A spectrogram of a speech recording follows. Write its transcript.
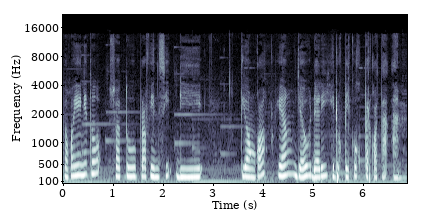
Pokoknya ini tuh suatu provinsi di Tiongkok yang jauh dari hidup pikuk perkotaan.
